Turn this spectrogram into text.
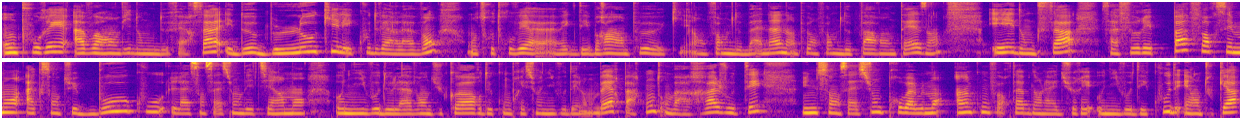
on pourrait avoir envie donc de faire ça et de bloquer les coudes vers l'avant. On se retrouvait avec des bras un peu qui en forme de banane, un peu en forme de parenthèse. Hein. Et donc ça, ça ferait pas forcément accentuer beaucoup la sensation d'étirement au niveau de l'avant du corps, de compression au niveau des lombaires. Par contre, on va rajouter une sensation probablement inconfortable dans la durée au niveau des coudes et en tout cas,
